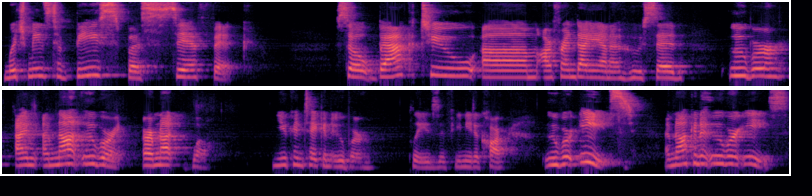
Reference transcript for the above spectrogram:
which means to be specific. So back to um, our friend Diana who said, Uber, I'm, I'm not Ubering, or I'm not, well, you can take an Uber, please, if you need a car. Uber Eats. I'm not going to Uber Eats.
